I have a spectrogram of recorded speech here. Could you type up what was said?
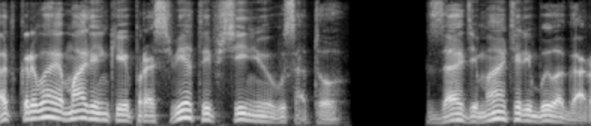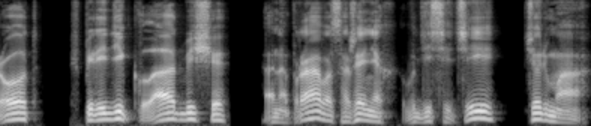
открывая маленькие просветы в синюю высоту. Сзади матери был огород, впереди кладбище, а направо, сожжениях в десяти, тюрьма.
